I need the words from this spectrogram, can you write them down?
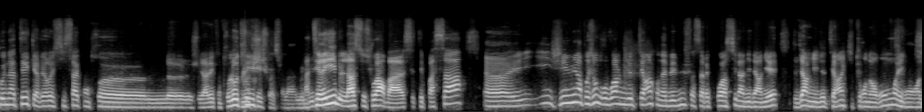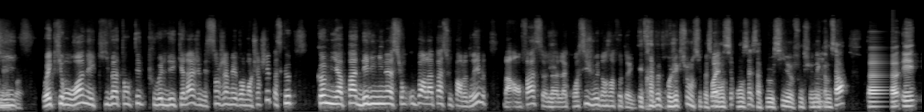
Konaté qui avait réussi ça contre euh, le- je contre l'Autriche, ouais, la- terrible. Là, ce soir, bah, c'était pas ça. Euh, J'ai eu l'impression de revoir le milieu de terrain qu'on avait vu face à la Croatie lundi dernier, c'est-à-dire le milieu de terrain qui tourne en rond Qui et qui, ouais, qui ronronne et qui va tenter de trouver le décalage, mais sans jamais vraiment le chercher, parce que comme il n'y a pas d'élimination ou par la passe ou par le dribble, bah, en face, la, la Croatie jouait dans un fauteuil. et très peu de projection aussi, parce Ouais. qu'on sait, on sait, ça peut aussi euh, fonctionner Mm. comme ça. Euh, et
